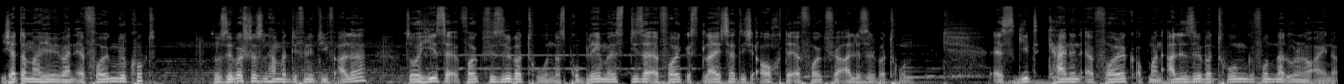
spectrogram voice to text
Ich hatte mal hier bei den Erfolgen geguckt. So, Silberschlüssel haben wir definitiv alle. So, hier ist der Erfolg für Silbertruhen. Das Problem ist, dieser Erfolg ist gleichzeitig auch der Erfolg für alle Silbertruhen. Es gibt keinen Erfolg, ob man alle Silbertruhen gefunden hat oder nur eine.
